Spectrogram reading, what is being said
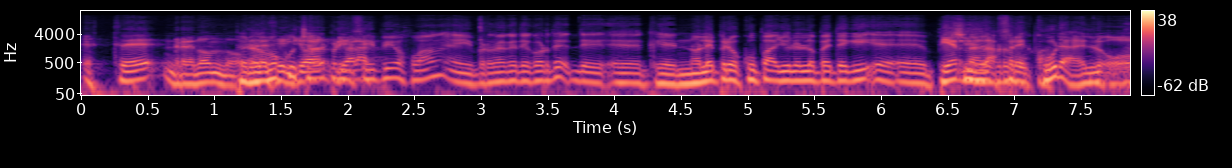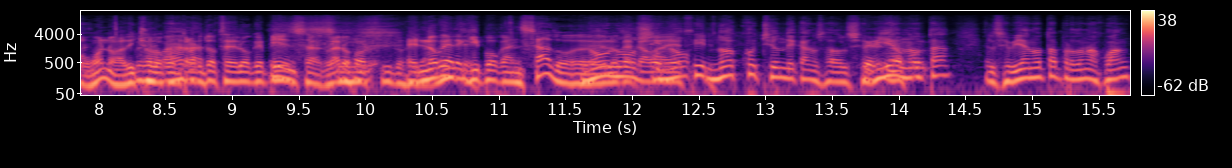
esté redondo. Pero Es lo hemos escuchado yo- al la- principio, Juan, y perdona que te corte, de, eh, que no le preocupa a Julio Lopetegui eh, eh, Sí, le la frescura. Él, o, bueno, ha dicho Pero lo contrario entonces de lo que piensa, sí, claro. sí, Él no ve al equipo cansado, eh, No, lo que no, acaba si de no, decir. no es cuestión de cansado. El Pero Sevilla no- nota, el Sevilla nota, perdona Juan,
